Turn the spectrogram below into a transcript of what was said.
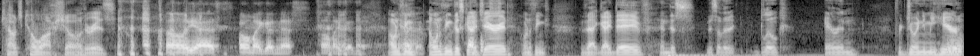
Couch Co-op Show. Oh, there is. Oh yes. Oh my goodness. Oh my goodness. I want to Yeah. thank. I want to thank this guy Jared. I want to thank that guy Dave and this this other bloke Aaron for joining me here Mhm.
